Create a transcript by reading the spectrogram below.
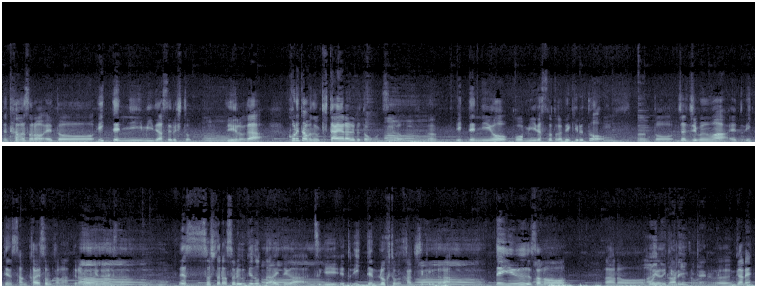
で多分その、えっと1.2見出せる人っていうのがこれ多分鍛えられると思うんですけど、うんうんうんうん。1.2をこう見出すことができると,、うん、とじゃあ自分は、えっと1.3返そうかなってなるわけじゃないですか。でそしたらそれを受け取った相手がうん。次、えっと、1.6とか感じてくれたららっていうそのあのあれができるんだと思う。うん。がね、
